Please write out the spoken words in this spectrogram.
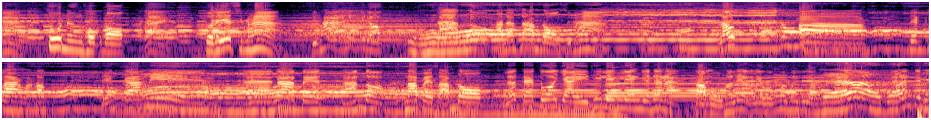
อ่าตู้หนึ่งหกดอกใช่ตัวนี้15สิบห้าอันนี้กี่ดอกสามดอกอันนั้นสามดอก15แล้วอ่าเสียงกลางเหรอครับ เสียงกลางนี่เอ่อหน้าแปดสามดอก หน้าแปดสามดอก แล้วแต่ตัวใหญ่ที่เรียงเรียงๆอยู่นั่นน่ะครับผมเขาเรียกอะไรผมก็ไม่รู้จักแล้วอันนั้นจะมี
